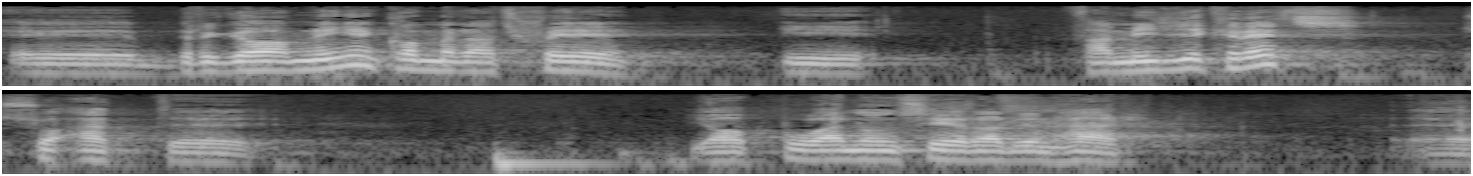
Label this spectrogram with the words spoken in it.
eh, begravningen kommer att ske i familjekrets så att eh, jag påannonserar den här eh,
